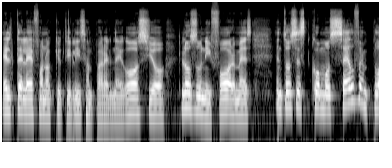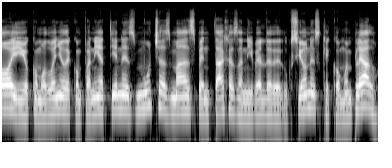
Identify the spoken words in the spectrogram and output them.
el teléfono que utilizan para el negocio, los uniformes. Entonces, como self-employee o como dueño de compañía, tienes muchas más ventajas a nivel de deducciones que como empleado.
